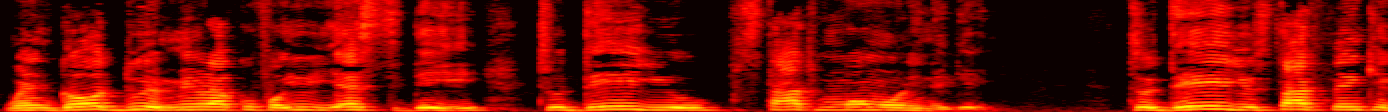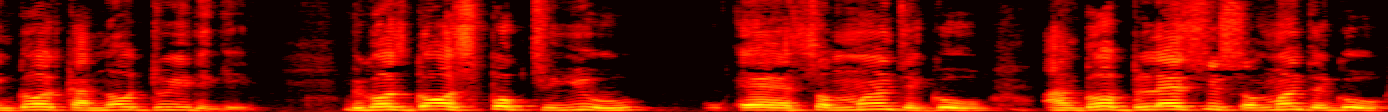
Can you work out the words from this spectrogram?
When God do a miracle for you yesterday, today you start murmuring again. Today you start thinking God cannot do it again because God spoke to you uh, some month ago and God bless you some month ago.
